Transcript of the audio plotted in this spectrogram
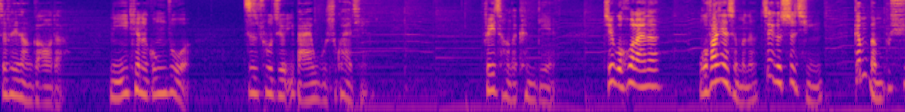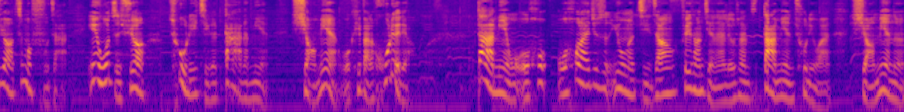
是非常高的，你一天的工作支出只有一百五十块钱，非常的坑爹。结果后来呢，我发现什么呢？这个事情根本不需要这么复杂，因为我只需要处理几个大的面，小面我可以把它忽略掉。大面我我后我后来就是用了几张非常简单的硫酸纸，大面处理完，小面呢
